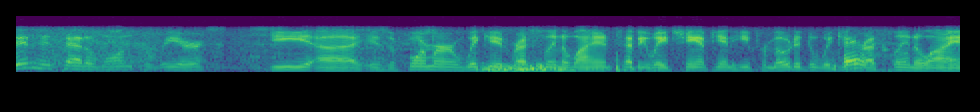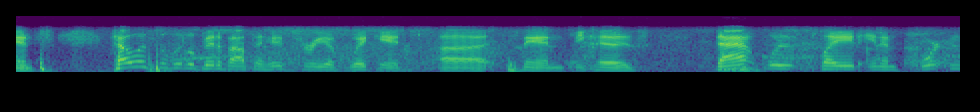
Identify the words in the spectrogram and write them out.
Finn has had a long career. He uh, is a former Wicked Wrestling Alliance heavyweight champion. He promoted the Wicked Wrestling Alliance. Tell us a little bit about the history of Wicked, uh, because that was played an important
